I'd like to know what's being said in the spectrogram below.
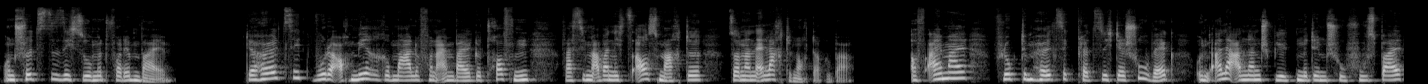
und schützte sich somit vor dem Ball. Der Hölzig wurde auch mehrere Male von einem Ball getroffen, was ihm aber nichts ausmachte, sondern er lachte noch darüber. Auf einmal flog dem Hölzig plötzlich der Schuh weg und alle anderen spielten mit dem Schuh Fußball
